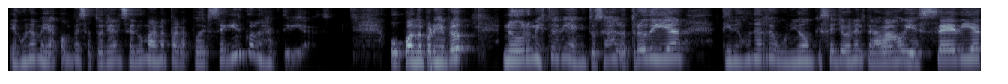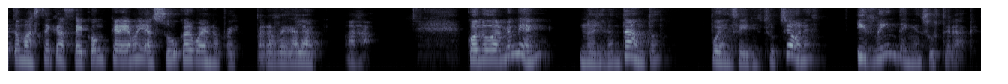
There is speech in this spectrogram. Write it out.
Es una medida compensatoria del ser humano para poder seguir con las actividades. O cuando, por ejemplo, no durmiste bien, entonces al otro día tienes una reunión, qué sé yo, en el trabajo y ese día tomaste café con crema y azúcar, bueno, pues para regalar. Ajá. Cuando duermen bien, no lloran tanto, pueden seguir instrucciones y rinden en sus terapias.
